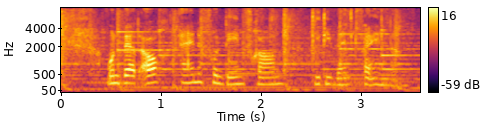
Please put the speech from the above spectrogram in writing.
und werd auch eine von den Frauen, die die Welt verändern.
